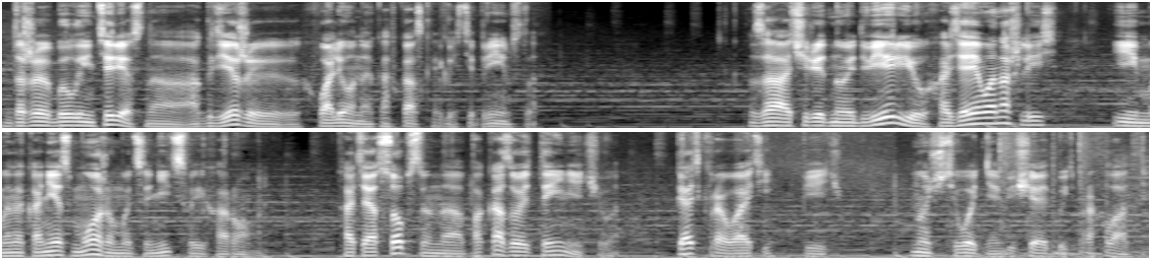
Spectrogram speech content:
Даже было интересно, а где же хваленое кавказское гостеприимство? За очередной дверью хозяева нашлись, и мы наконец можем оценить свои хоромы. Хотя, собственно, показывать-то и нечего. Пять кроватей, печь. Ночь сегодня обещает быть прохладной.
